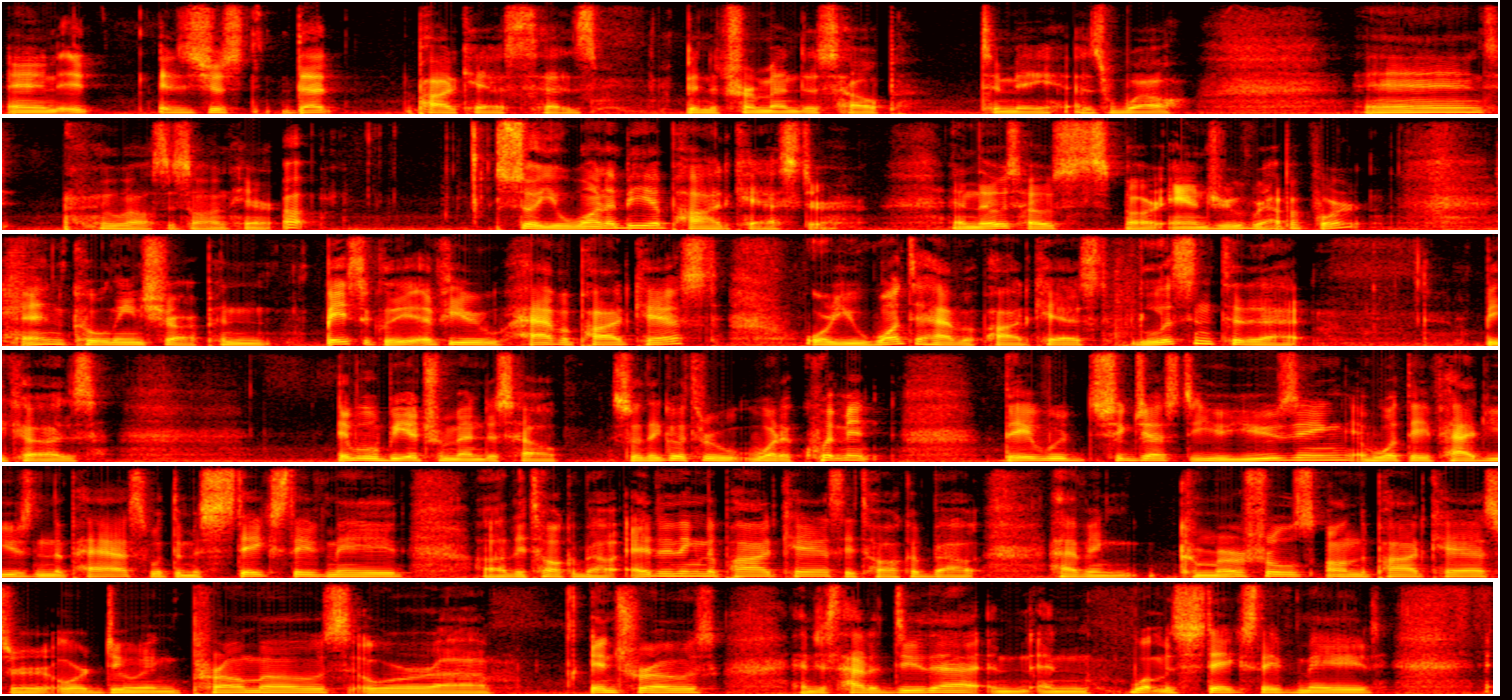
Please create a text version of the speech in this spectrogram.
And it is just that podcast has been a tremendous help to me as well. And who else is on here? Oh, so you want to be a podcaster. And those hosts are Andrew Rappaport and Colleen Sharp. And basically, if you have a podcast or you want to have a podcast, listen to that because it will be a tremendous help. So they go through what equipment they would suggest you using, what they've had used in the past, what the mistakes they've made. Uh, they talk about editing the podcast. They talk about having commercials on the podcast or, or doing promos or uh, intros and just how to do that and, and what mistakes they've made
